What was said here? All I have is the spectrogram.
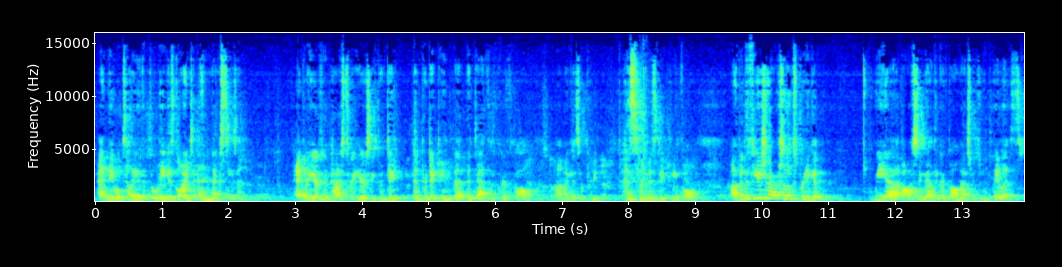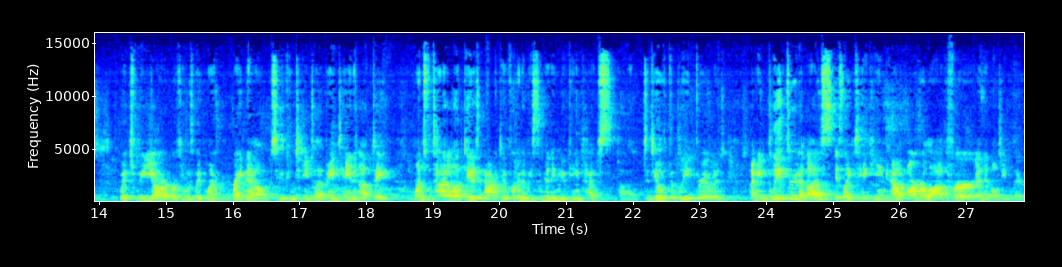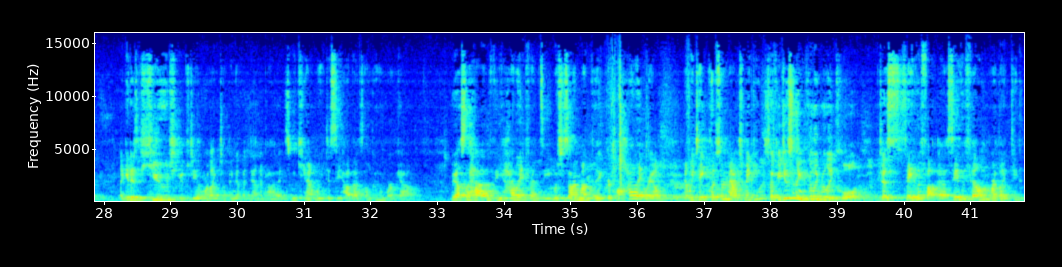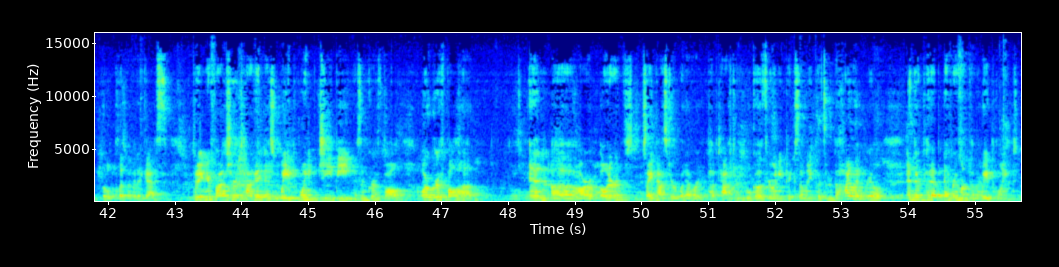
and they will tell you that the league is going to end next season. Every year for the past three years, we've predict, been predicting the, the death of Grifball. Um, I guess we're pretty pessimistic people. Uh, but the future actually looks pretty good. We uh, obviously we have the Grifball matchmaking playlist, which we are working with Waypoint right now to continue to maintain and update. Once the title update is active, we're going to be submitting new game types uh, to deal with the bleed through. And I mean, bleed through to us is like taking out armor log for an MLG player. Like it is a huge, huge deal. We're like jumping up and down about it. So we can't wait to see how that's all going to work out. We also have the Highlight Frenzy, which is our monthly Grifball highlight reel. And we take clips from matchmaking. So if you do something really, really cool, just save the, uh, save the film, or like take a little clip of it, I guess. Put it in your file share, tag it as Waypoint GB, as in Grifball, or Grifball Hub. And uh, our owner, site master, whatever, Pup Taster, will go through and he picks them and he puts them in the highlight reel, and they're put up every month on Waypoint.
